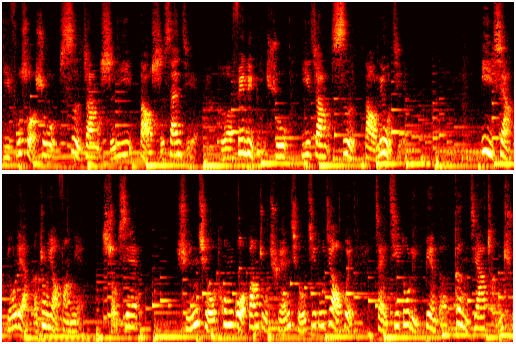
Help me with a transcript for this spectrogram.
以弗所书四章十一到十三节和菲利比书一章四到六节。意向有两个重要方面：首先，寻求通过帮助全球基督教会在基督里变得更加成熟，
